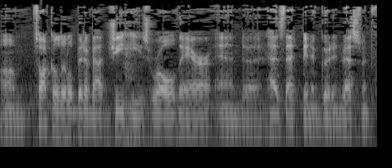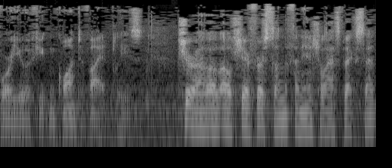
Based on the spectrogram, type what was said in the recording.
Um, talk a little bit about GE's role there, and uh, has that been a good investment for you? If you can quantify it, please. Sure. I'll, I'll, share first on the financial aspects that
